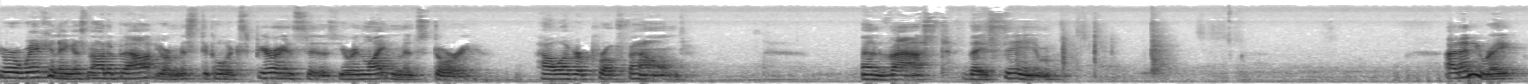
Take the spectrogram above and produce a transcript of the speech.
Your awakening is not about your mystical experiences, your enlightenment story, however profound and vast they seem. At any rate,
